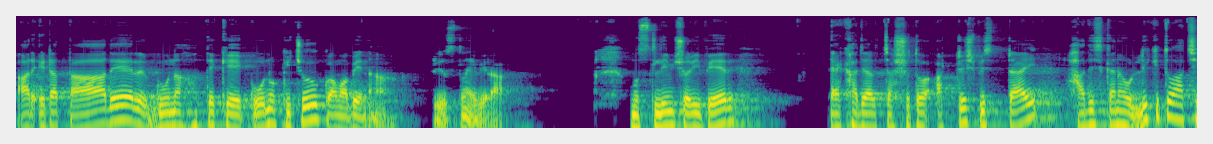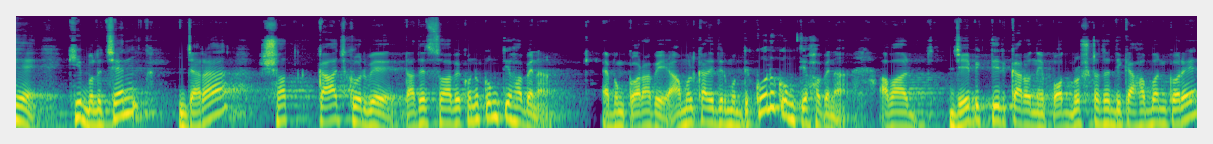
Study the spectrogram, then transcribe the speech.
আর এটা তাদের গুনাহ থেকে কোনো কিছু কমাবে না। প্রিয় ইসলামীরা মুসলিম শরীফের এক হাজার চারশত আটত্রিশ পৃষ্ঠায় হাদিস কানা উল্লিখিত আছে, কি বলেছেন? যারা সৎ কাজ করবে, তাদের স্বভাবে কোনো কমতি হবে না এবং করাবে, আমলকারীদের মধ্যে কোনো কমতি হবে না। আবার যে ব্যক্তির কারণে পদভ্রষ্টতার দিকে আহ্বান করে,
